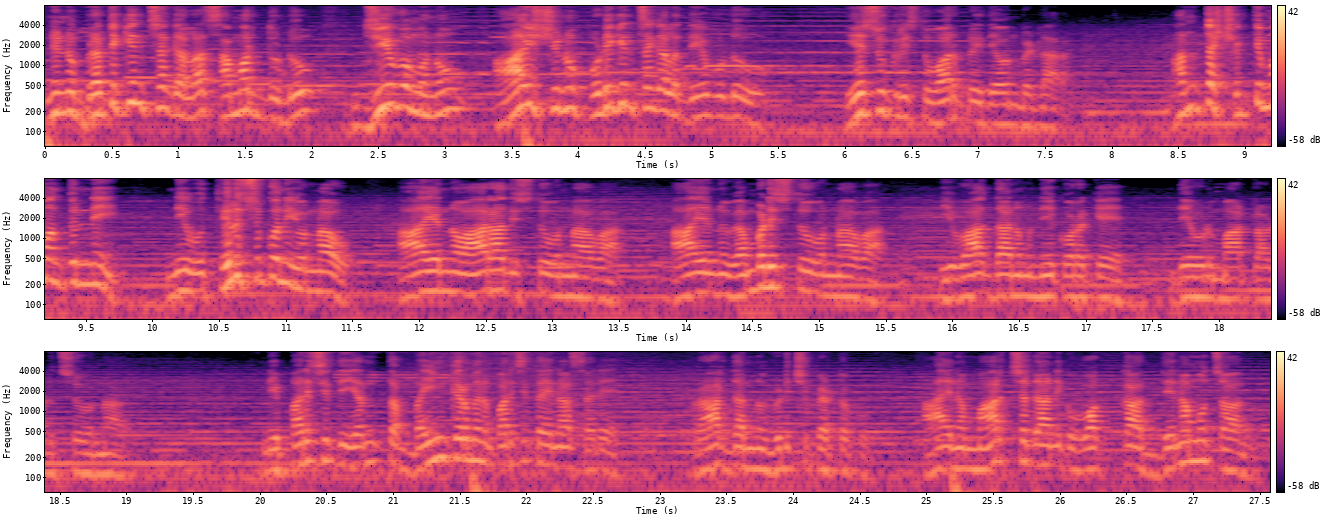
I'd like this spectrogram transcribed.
నిన్ను బ్రతికించగల సమర్థుడు జీవమును ఆయుష్ను పొడిగించగల దేవుడు యేసుక్రీస్తు వారు ప్రియ దేవుని బిడ్డారా. అంత శక్తిమంతుణ్ణి నీవు తెలుసుకొని ఉన్నావు. ఆయన్ను ఆరాధిస్తూ ఉన్నావా? ఆయన్ను వెంబడిస్తూ ఉన్నావా? ఈ వాగ్దానం నీ కొరకే దేవుడు మాట్లాడుచూ ఉన్నారు. నీ పరిస్థితి ఎంత భయంకరమైన పరిస్థితి అయినా సరే ప్రార్థనను విడిచిపెట్టకు. ఆయన మార్చడానికి ఒక్క దినము చాలు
